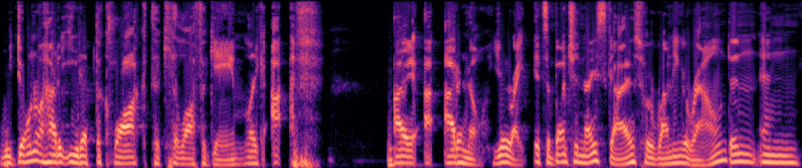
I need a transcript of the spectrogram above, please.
We don't know how to eat up the clock to kill off a game. Like, I, I, I, I don't know. You're right. It's a bunch of nice guys who are running around and and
